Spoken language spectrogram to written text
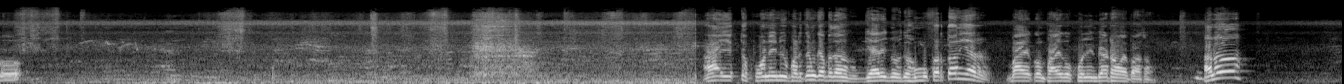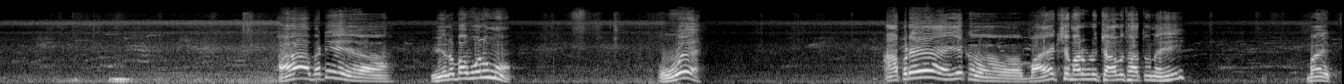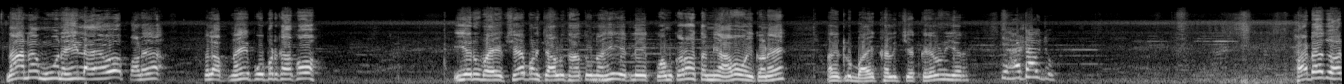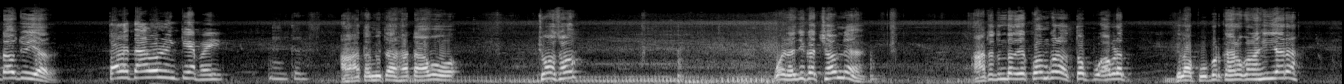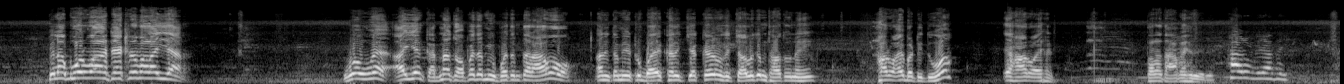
હા એક તો ફોન એની ઉપર કેમ કે બધા ગેરેજ બધું હું કરતો ને યાર. બાઈકો ને ફાઈકો ખોલીને બેઠો હોય પાછો. હલો હા બટી વેલોબા બોલું હું. ઓવે. આપણે એક બાઇક છે મારું બધું ચાલુ થતું નહીં. બાઈક. ના ના હું નહીં લાવ્યો પણ પેલા નહીં પોપટ કાકો. એનું બાઇક છે પણ ચાલુ થતું નહીં એટલે એક કામ કરો તમે આવો હોય કણે અને એટલું બાઇક ખાલી ચેક કરી લો ને યાર. હટાવજો. હટાવજો હટાવજો યાર. તરત આવો ને કે ભાઈ. હા તમે તાર હટાવો. ચો છો કોઈ નજીક જ છો એમ ને હા તો તમે એક કામ કરો તો આપણે પેલા પોપર કાકો નહીં યાર. પેલા બોરવાળા ટ્રેક્ટરવાળા યાર. ઓ ઉવે આ યાર ઘરના ચોપે તમે ઊભા તમે તાર આવો. અને તમે એટલું બાઇક ખાલી ચેક કર્યો કે ચાલુ કેમ થતું નહીં? સારું આય બટી તું હો. એ સારું આય તરત આવે રે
